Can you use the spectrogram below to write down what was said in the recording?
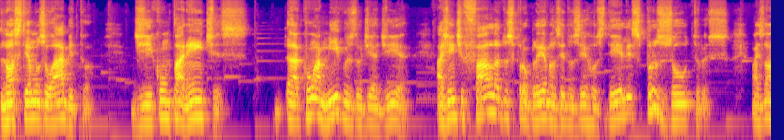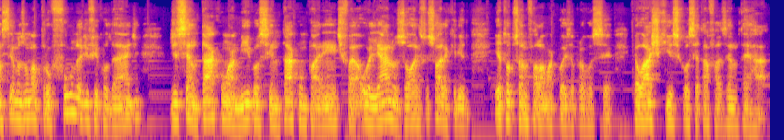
nós temos o hábito de, com parentes, uh, com amigos do dia a dia, a gente fala dos problemas e dos erros deles para os outros, mas nós temos uma profunda dificuldade de sentar com um amigo ou sentar com um parente, olhar nos olhos e falar, olha, querido, eu estou precisando falar uma coisa para você. Eu acho que isso que você está fazendo está errado.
